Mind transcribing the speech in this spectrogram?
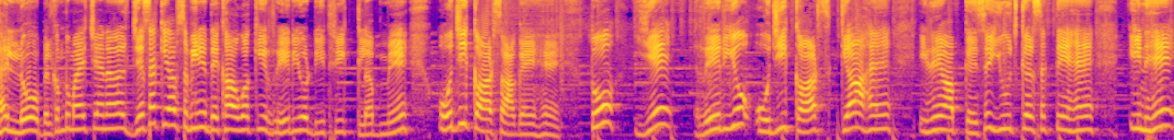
Hello, welcome to my channel. जैसा कि आप सभी ने देखा होगा कि रेडियो डी थ्री क्लब में ओजी कार्ड्स आ गए हैं। तो ये रेडियो ओजी कार्ड्स क्या है? इन्हें आप कैसे यूज़ कर सकते हैं? इन्हें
